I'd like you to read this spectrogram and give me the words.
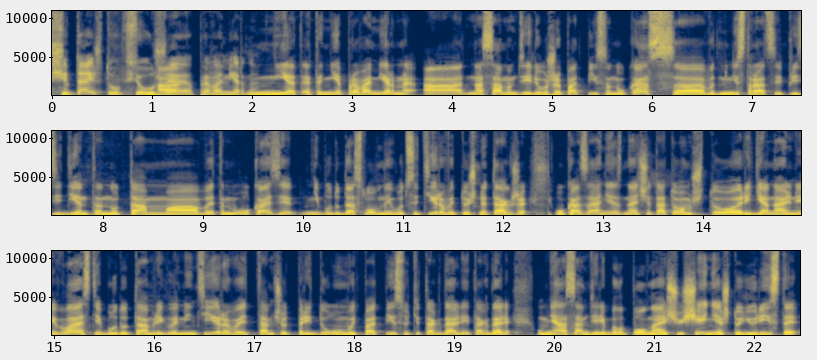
Считай, что все уже а, правомерно. Нет, это не правомерно. А на самом деле уже подписан указ а, в администрации президента, но там а, в этом указе, не буду дословно его цитировать, точно так же указание, значит, о том, что региональные власти будут там регламентировать, там что-то придумывать, подписывать и так далее, и так далее. У меня на самом деле было полное ощущение, что юристы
